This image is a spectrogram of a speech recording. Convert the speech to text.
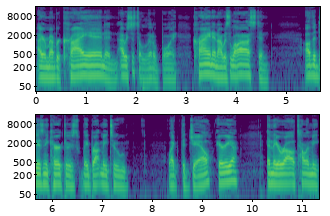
I remember crying and I was just a little boy crying and I was lost. And all the Disney characters, they brought me to like the jail area and they were all telling me,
